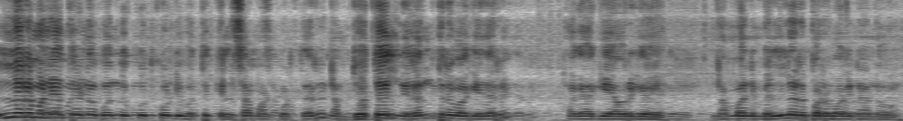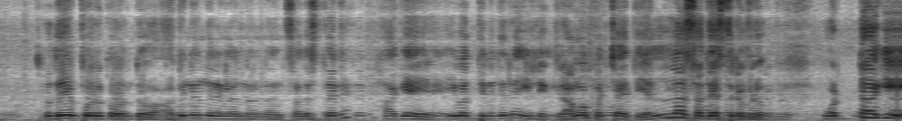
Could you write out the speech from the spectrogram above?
ಎಲ್ಲರ ಮನೆ ಹತ್ರನೂ ಬಂದು ಕೂತ್ಕೊಂಡು ಇವತ್ತು ಕೆಲಸ ಮಾಡಿಕೊಡ್ತಾರೆ ನಮ್ಮ ಜೊತೆಯಲ್ಲಿ ನಿರಂತರವಾಗಿದ್ದಾರೆ. ಹಾಗಾಗಿ ಅವರಿಗೆ ನಮ್ಮ ನಿಮ್ಮೆಲ್ಲರ ಪರವಾಗಿ ನಾನು ಹೃದಯಪೂರ್ವಕ ಒಂದು ಅಭಿನಂದನೆಗಳನ್ನು ನಾನು ಸಲ್ಲಿಸ್ತೇನೆ. ಹಾಗೆ ಇವತ್ತಿನ ದಿನ ಇಲ್ಲಿ ಗ್ರಾಮ ಪಂಚಾಯತಿ ಎಲ್ಲ ಸದಸ್ಯರುಗಳು ಒಟ್ಟಾಗಿ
